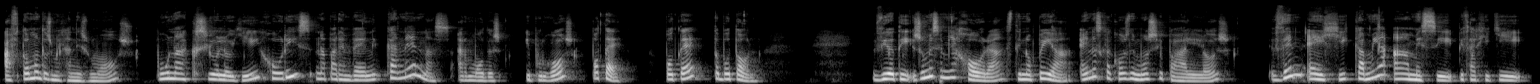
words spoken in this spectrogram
αυτόματος μηχανισμός που να αξιολογεί χωρίς να παρεμβαίνει κανένας αρμόδιος υπουργός ποτέ. Ποτέ των ποτών. Διότι ζούμε σε μια χώρα στην οποία ένας κακός δημόσιος υπάλληλος δεν έχει καμία άμεση πειθαρχική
